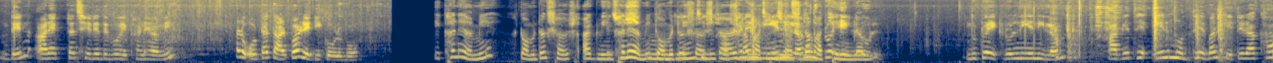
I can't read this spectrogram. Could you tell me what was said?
দেন আর একটা ছেড়ে দেব এখানে আমি। আর ওটা তারপর রেডি করব। এখানে আমি টমেটো সস আর গ্রিন এখানে আমি টমেটো সসটা আর নিয়ে নিলাম দুটো এগ নিলাম রোল। দুটো এগ রোল নিয়ে নিলাম। আগে এর মধ্যে এবার কেটে রাখা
